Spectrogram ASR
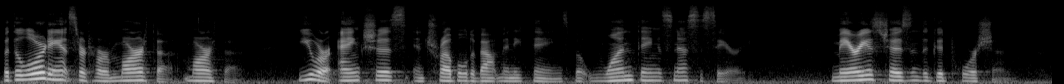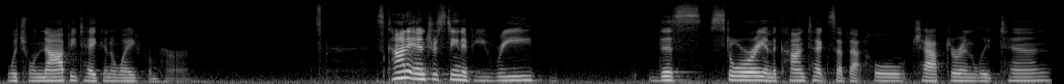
But the Lord answered her, Martha, Martha, you are anxious and troubled about many things, but one thing is necessary. Mary has chosen the good portion, which will not be taken away from her. It's kind of interesting if you read this story in the context of that whole chapter in Luke 10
